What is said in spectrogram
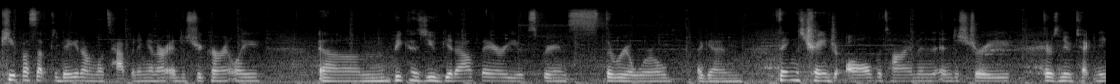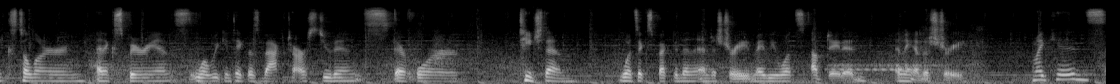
keep us up to date on what's happening in our industry currently um, because you get out there, you experience the real world again. Things change all the time in the industry. There's new techniques to learn and experience where we can take those back to our students, therefore, teach them what's expected in the industry, maybe what's updated in the industry. My kids,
